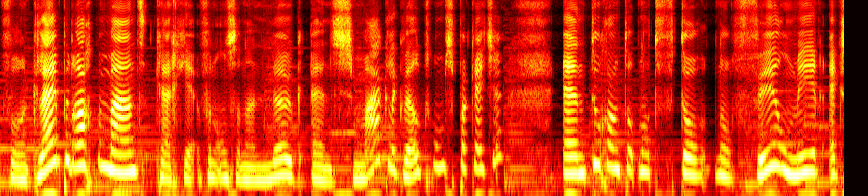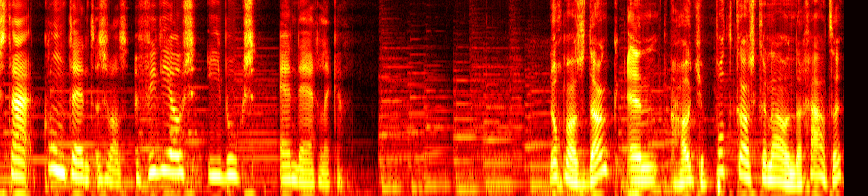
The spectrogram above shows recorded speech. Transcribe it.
Voor een klein bedrag per maand krijg je van ons dan een leuk en smakelijk welkomstpakketje. En toegang tot nog veel meer extra content, zoals video's, e-books en dergelijke. Nogmaals dank en houd je podcastkanaal in de gaten,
